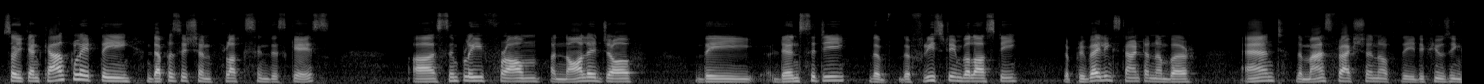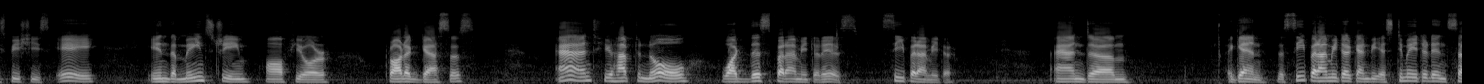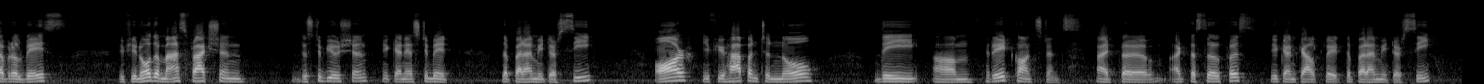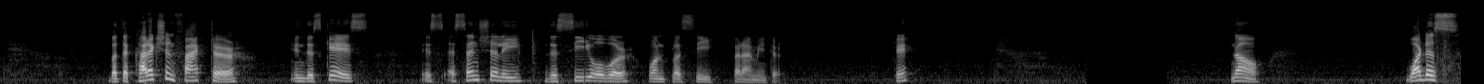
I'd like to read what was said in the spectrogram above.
So, you can calculate the deposition flux in this case uh, simply from a knowledge of the density, the, the free stream velocity, the prevailing Stanton number and the mass fraction of the diffusing species A in the mainstream of your product gases and you have to know what this parameter is C parameter. And um, again the C parameter can be estimated in several ways. If you know the mass fraction distribution you can estimate the parameter C or if you happen to know the um, rate constants at the at the surface you can calculate the parameter C. But the correction factor in this case is essentially the C over 1 plus C parameter. Okay. Now, what does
